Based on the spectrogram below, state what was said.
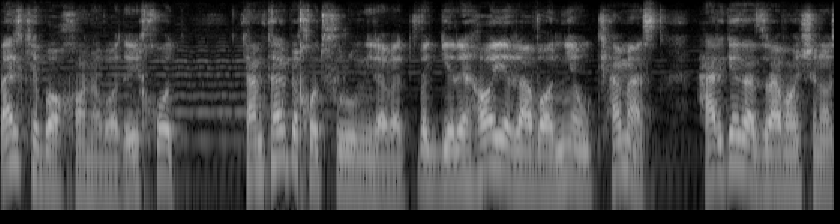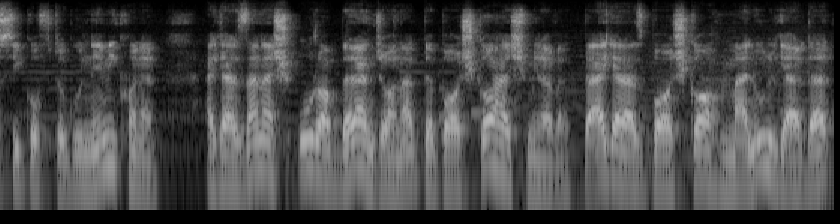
بلکه با خانواده خود کمتر به خود فرو می رود و گره های روانی او کم است. هرگز از روانشناسی گفتگو نمی کند اگر زنش او را برنجاند به باشگاهش می رود و اگر از باشگاه ملول گردد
